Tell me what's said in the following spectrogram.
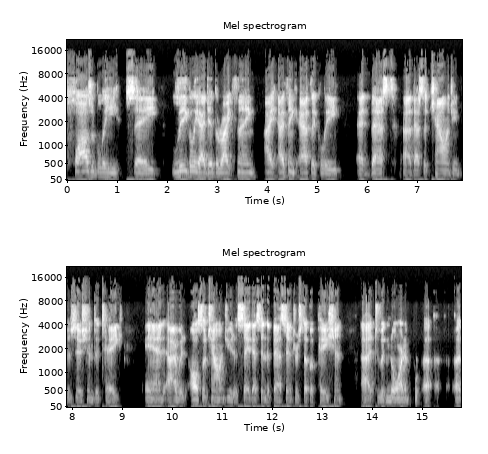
plausibly say legally I did the right thing. I, I think ethically, at best, uh, that's a challenging position to take. And I would also challenge you to say that's in the best interest of a patient uh, to ignore an, uh, uh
